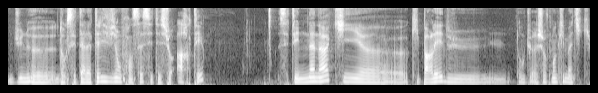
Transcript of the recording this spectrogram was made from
d'une. Donc c'était à la télévision française, c'était sur Arte. C'était une nana qui, euh, qui parlait du, donc du réchauffement climatique.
